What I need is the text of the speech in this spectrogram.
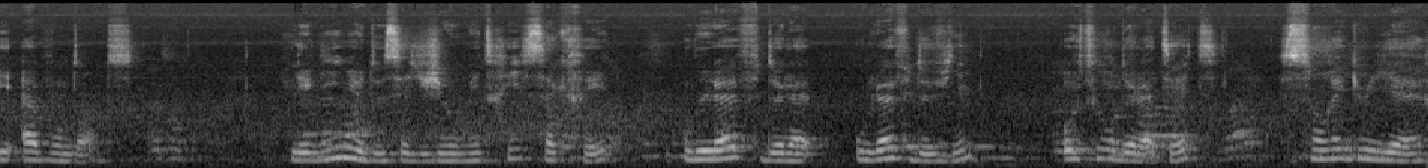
et abondante. Les lignes de cette géométrie sacrée, où l'œuf de, de vie, autour de la tête, sont régulières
